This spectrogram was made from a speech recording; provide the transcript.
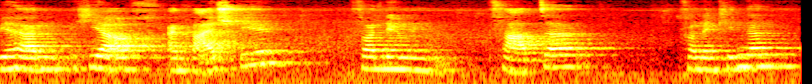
Wir hören hier auch ein Beispiel von dem Vater von den Kindern,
